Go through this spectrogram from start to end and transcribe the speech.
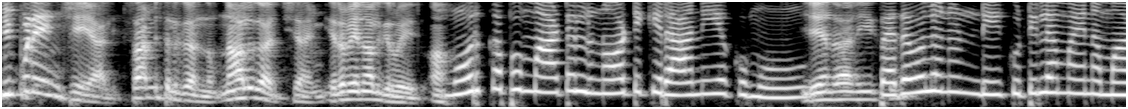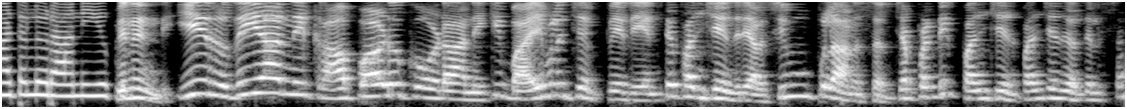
ఇప్పుడు ఏం చేయాలి? సామెతల గ్రంథం నాలుగో అధ్యాయం ఇరవై నాలుగు ఇరవై ఐదు. మూర్ఖపు మాటలు నోటికి రానియకుము. ఏం రాని పెదవుల నుండి కుటిలమైన మాటలు రానియకు వినండి. ఈ హృదయాన్ని కాపాడుకోవడానికి బైబిల్ చెప్పేది ఏంటంటే పంచేంద్రియాలు. Simple answer. చెప్పండి. పంచే పంచేంద్రియాలు తెలుసా?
